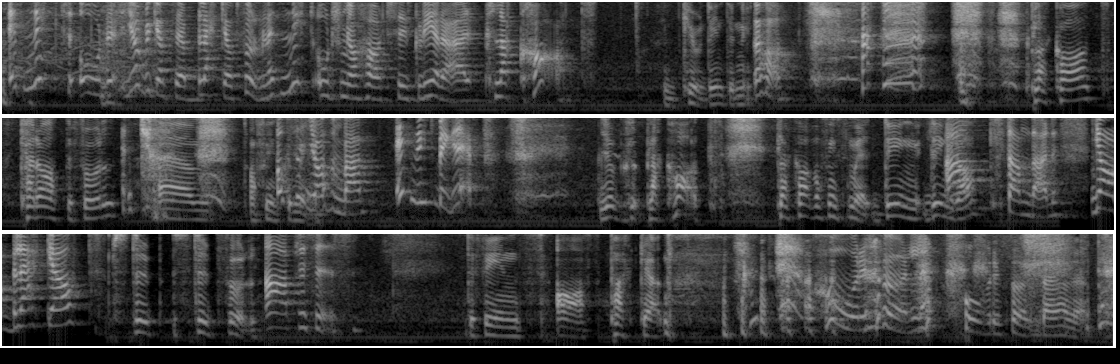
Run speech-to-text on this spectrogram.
Ett nytt ord, jag brukar inte säga blackout full, men ett nytt ord som jag har hört cirkulera är plakat. Gud, det är inte nytt. Jaha. Plakat, karatefull. Um, vad finns Också det mer? jag som bara, ett nytt begrepp. Ja, pl- plakat. Plakat, vad finns det mer? Dyng, Ja, dyngrak, standard. Ja, blackout. stup, stupfull. Ja, precis. Det finns aspackad. Horfull. Horfull, där har vi den.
